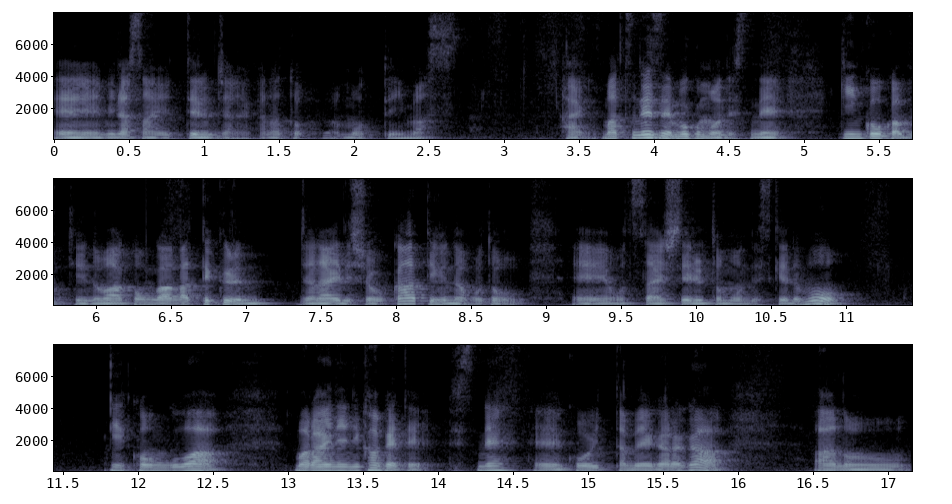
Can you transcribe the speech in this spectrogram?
えー、皆さん言ってるんじゃないかなと思っています。はい。まあ、常々僕もですね、銀行株っていうのは今後上がってくるんじゃないでしょうかっていうふうなことを、えー、お伝えしていると思うんですけども、今後は、まあ、来年にかけてですね、えー、こういった銘柄が、あの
